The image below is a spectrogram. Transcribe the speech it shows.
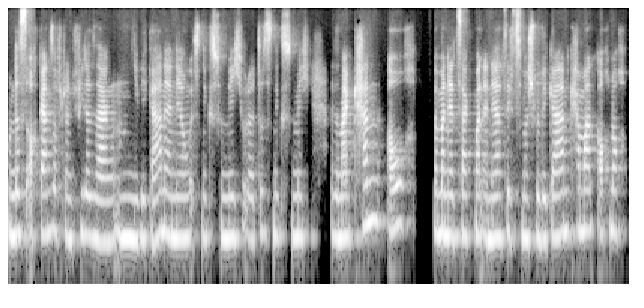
Und das ist auch ganz oft, wenn viele sagen, hm, die vegane Ernährung ist nichts für mich oder das ist nichts für mich. Also man kann auch, wenn man jetzt sagt, man ernährt sich zum Beispiel vegan, kann man auch noch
